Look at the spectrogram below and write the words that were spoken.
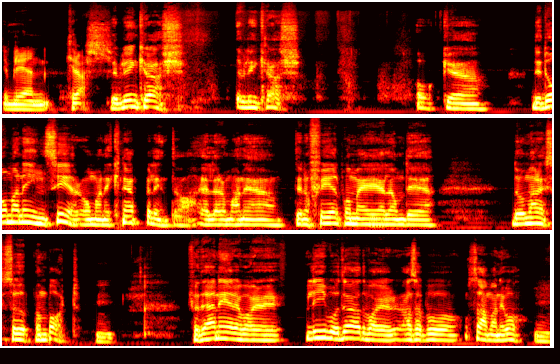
Det blir en krasch. Det blir en krasch. Det blir en krasch. Och eh, det är då man inser om man är knäpp eller inte. Va? Eller om man är, det är något fel på mig eller om det är... Då märks det så uppenbart. Mm. För där nere var ju liv och död var ju alltså på samma nivå. Mm.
